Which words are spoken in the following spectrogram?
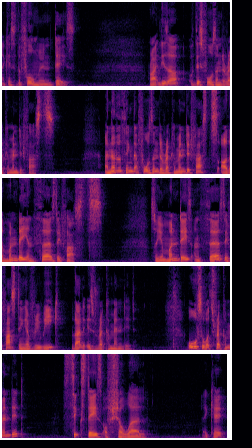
Okay, so the full moon days. Right, these are this falls under recommended fasts. Another thing that falls under recommended fasts are the Monday and Thursday fasts. So your Mondays and Thursday fasting every week, that is recommended. Also, what's recommended? Six days of Shawwal. Okay,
